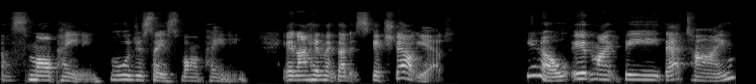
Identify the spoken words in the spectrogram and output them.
a small painting. We'll just say a small painting, and I haven't got it sketched out yet. You know, it might be that time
